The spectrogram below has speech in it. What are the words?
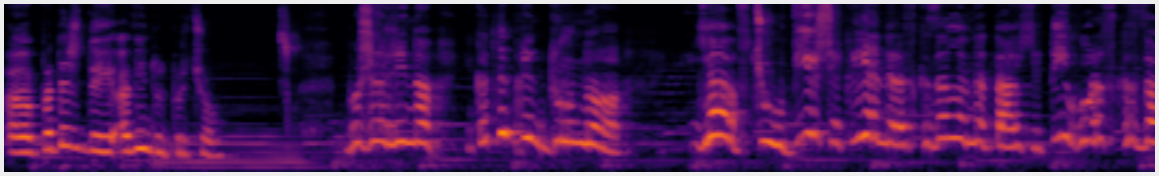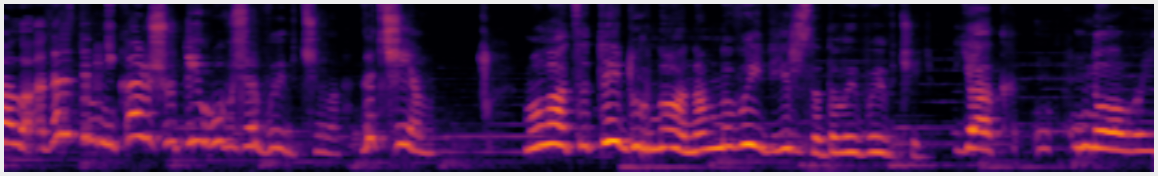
А, подожди, а він тут при чому? Боже, Аліна, яка ти, блін, дурна. Я вчу вірш, який я не розказала Натахі. Ти його розказала, а зараз ти мені кажеш, що ти його вже вивчила. Зачем? Мала, це ти дурна, нам новий вірш задали вивчить. Як н- новий?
